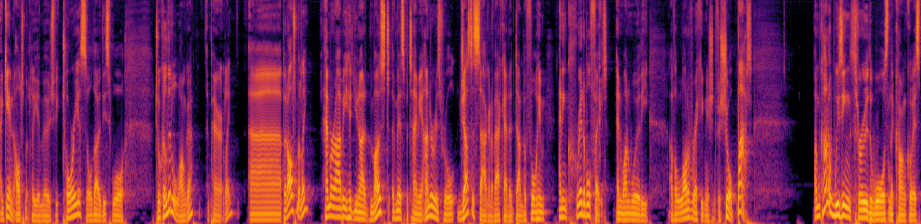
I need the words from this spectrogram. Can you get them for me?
again ultimately emerged victorious, although this war took a little longer, apparently. Uh, but ultimately, Hammurabi had united most of Mesopotamia under his rule, just as Sargon of Akkad had done before him, an incredible feat and one worthy of a lot of recognition for sure. But I'm kind of whizzing through the wars and the conquest,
